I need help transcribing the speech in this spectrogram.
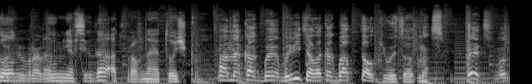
Антон, февраля. вы у меня всегда отправная точка. Она как бы, вы видите, она как бы отталкивается от нас. Понимаете, вот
